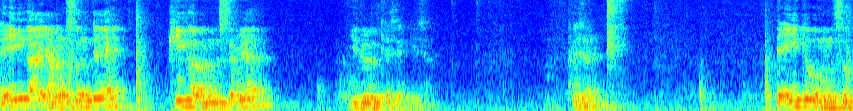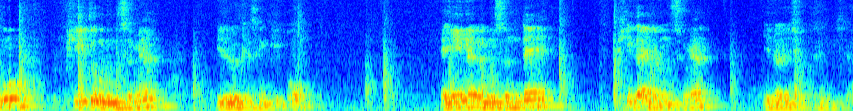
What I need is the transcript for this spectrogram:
A가 양수인데 B가 음수면 이렇게 생기죠. 그죠? A도 음수고 B도 음수면 이렇게 생기고 A는 음수인데 B가 양수면 이런 식으로 생기죠.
